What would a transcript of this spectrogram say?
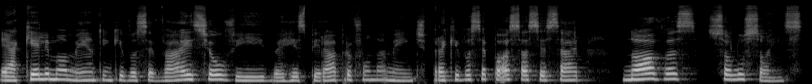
É aquele momento em que você vai se ouvir, vai respirar profundamente para que você possa acessar novas soluções.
